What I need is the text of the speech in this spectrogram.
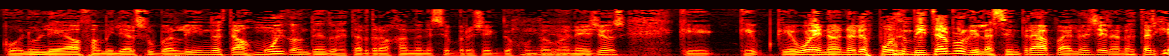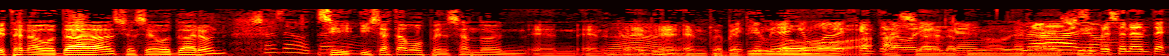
con un legado familiar súper lindo. Estamos muy contentos de estar trabajando en ese proyecto junto con ellos. Que, que, que bueno, no los puedo invitar porque las entradas para la Noche de la Nostalgia están agotadas, ya se agotaron. Ya se agotaron. Sí, y ya estamos pensando en, en, en, Claro. en- en Es que repetirlo mirá que mueve gente la hacia la primavera. Claro. Es impresionante.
